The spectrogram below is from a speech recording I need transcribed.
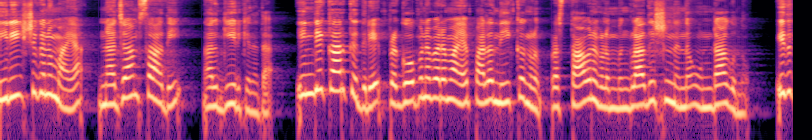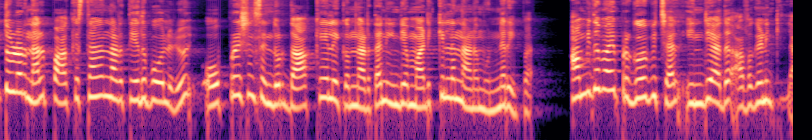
നിരീക്ഷകനുമായ നജാം സാദി നൽകിയിരിക്കുന്നത്. ഇന്ത്യക്കാർക്കെതിരെ പ്രകോപനപരമായ പല നീക്കങ്ങളും പ്രസ്താവനകളും ബംഗ്ലാദേശിൽ നിന്ന് ഉണ്ടാകുന്നു. ഇത് തുടർന്നാൽ പാകിസ്ഥാനിൽ നടത്തിയതുപോലൊരു ഓപ്പറേഷൻ സിന്ദൂർ ധാക്കയിലേക്കും നടത്താൻ ഇന്ത്യ മടിക്കില്ലെന്നാണ് മുന്നറിയിപ്പ്. അമിതമായി പ്രകോപിച്ചാൽ ഇന്ത്യ അത് അവഗണിക്കില്ല.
